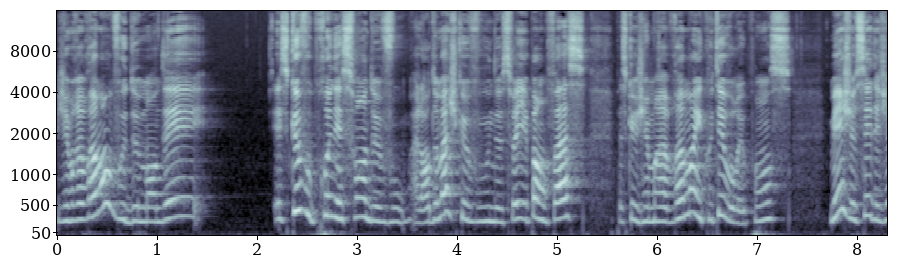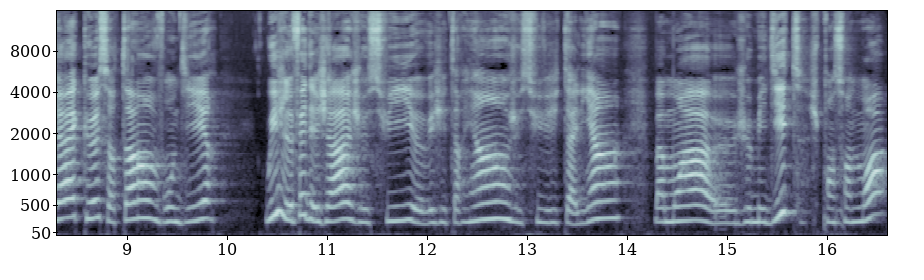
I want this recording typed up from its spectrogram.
J'aimerais vraiment vous demander est-ce que vous prenez soin de vous? Alors dommage que vous ne soyez pas en face parce que j'aimerais vraiment écouter vos réponses, mais je sais déjà que certains vont dire oui, je le fais déjà, je suis euh, végétarien, je suis végétalien, bah moi euh, je médite, je prends soin de moi.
